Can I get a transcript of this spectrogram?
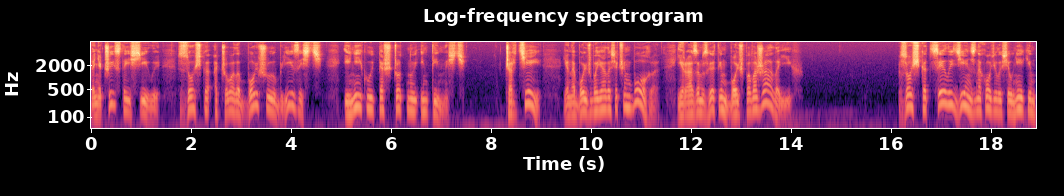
Да нячыстай сілы Зоська адчувала большую блізасць і нейкую пяшчотную інтымнасць. Чарцей, яна больш баялася, чым Бога і разам з гэтым больш паважала іх. Зочка цэлы дзень знаходзілася ў нейкім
